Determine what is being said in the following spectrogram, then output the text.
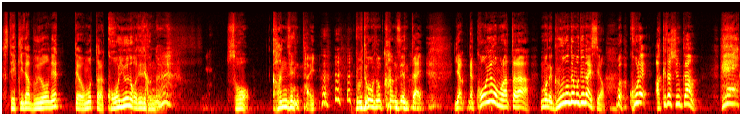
素敵なブドウねって思ったらこういうのが出てくるのよ。そう。完全体。ブドウの完全体。いやだこういうのもらったらもうねグーのでも出ないですよ。うわこれ開けた瞬間えー、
